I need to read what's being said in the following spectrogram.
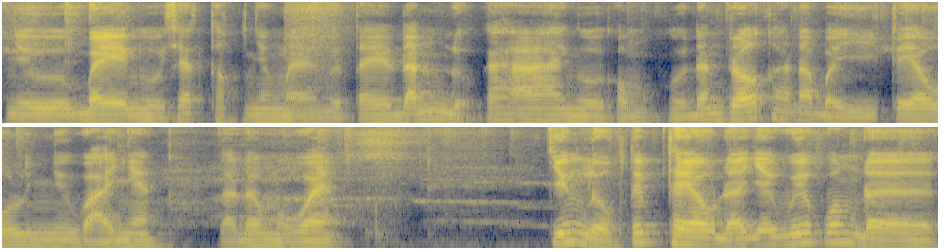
như be người xác thực nhưng mà người ta đánh được cả hai người, còn một người đánh rớt nó bị treo như vậy nha, là đơn màu vàng. Chiến lược tiếp theo để giải quyết vấn đề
